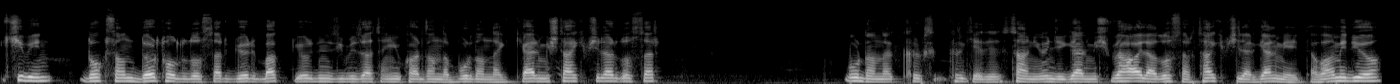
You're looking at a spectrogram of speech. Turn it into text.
2094 oldu dostlar. Gör, bak gördüğünüz gibi zaten yukarıdan da buradan da gelmiş takipçiler dostlar. Buradan da 40, 47 saniye önce gelmiş ve hala dostlar takipçiler gelmeye devam ediyor.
